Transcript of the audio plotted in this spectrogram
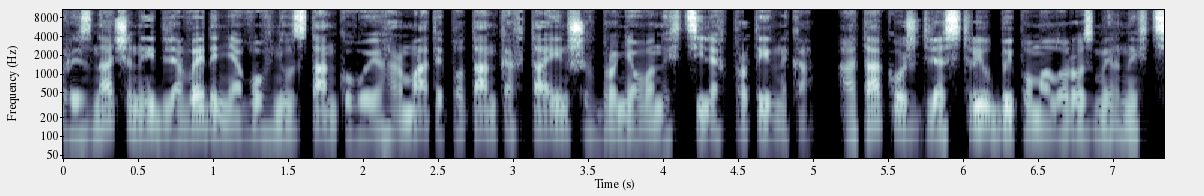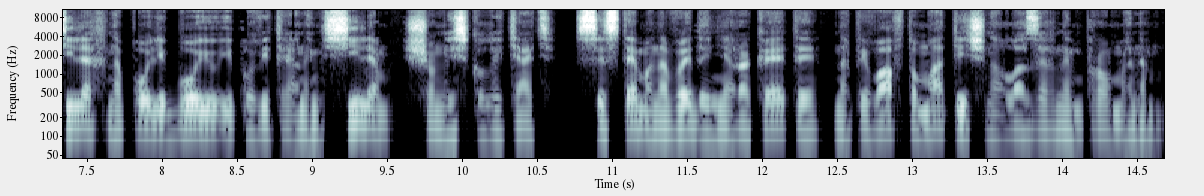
призначений для ведення вогню з танкової гармати по танках та інших броньованих цілях противника, а також для стрільби по малорозмірних цілях на полі бою і повітряним цілям, що низько летять. Система наведення ракети напівавтоматична лазерним променем.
